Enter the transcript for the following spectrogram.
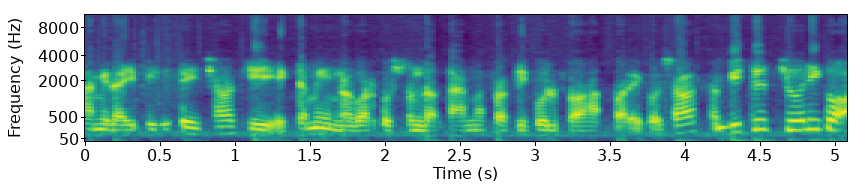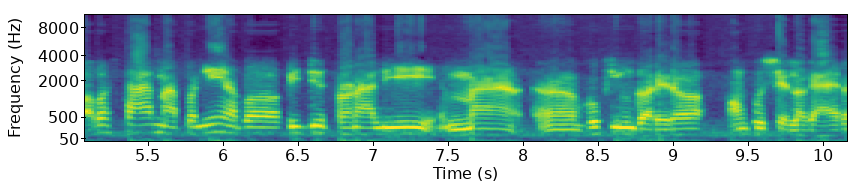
हामीलाई विदितै छ कि एकदमै नगरको सुन्दरतामा प्रतिकूल प्रभाव परेको छ। विद्युत चोरीको अवस्थामा पनि अब विद्युत प्रणालीमा हुकिङ गरेर अङ्कुशे लगाएर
